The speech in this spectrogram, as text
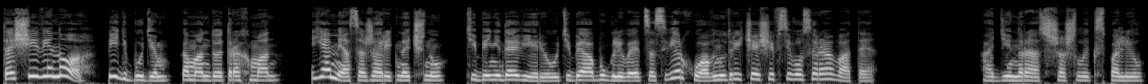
«Тащи вино, пить будем», — командует Рахман. «Я мясо жарить начну. Тебе не доверю, у тебя обугливается сверху, а внутри чаще всего сыроватое». Один раз шашлык спалил.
